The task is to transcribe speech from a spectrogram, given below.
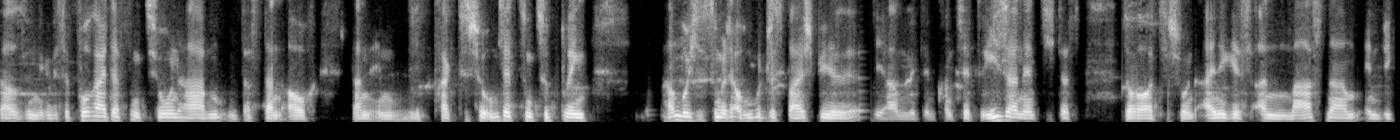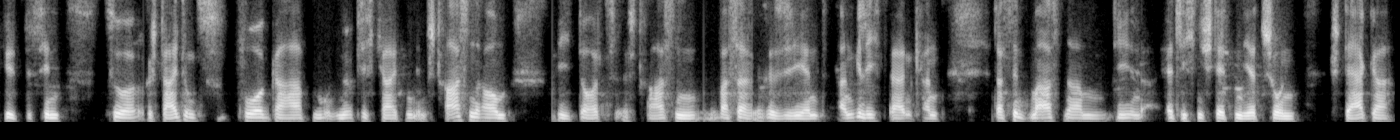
da so eine gewisse Vorreiterfunktion haben und das dann auch dann in die praktische Umsetzung zu bringen. Hamburg ist zum Beispiel auch ein gutes Beispiel. Die haben mit dem Konzept RISA, nennt sich das, dort schon einiges an Maßnahmen entwickelt bis hin zur Gestaltungsvorgaben und Möglichkeiten im Straßenraum wie dort Straßen wasserresilient angelegt werden kann. Das sind Maßnahmen, die in etlichen Städten jetzt schon stärker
